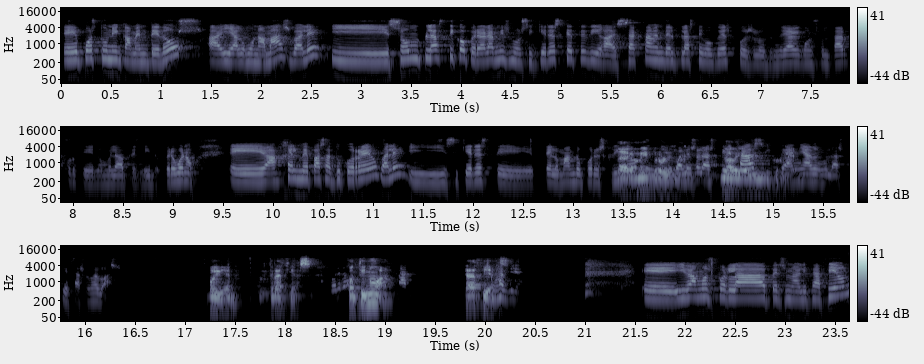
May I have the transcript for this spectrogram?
He puesto únicamente dos, hay alguna más, ¿vale? Y son plástico, pero ahora mismo si quieres que te diga exactamente el plástico que es, pues lo tendría que consultar porque no me lo he aprendido. Pero bueno, eh, Ángel me pasa tu correo, ¿vale? Y si quieres te, lo mando por escrito, claro, cuáles son las piezas y te añado las piezas nuevas. Muy bien, gracias. Continúa. Gracias. Eh, íbamos por la personalización.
